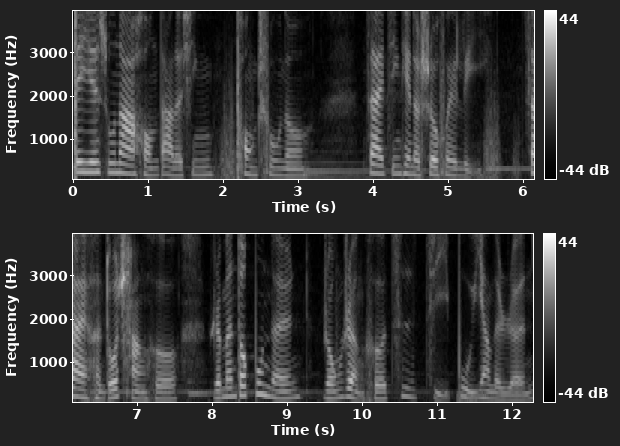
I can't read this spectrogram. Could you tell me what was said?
被耶稣那宏大的心碰触呢？在今天的社会里，在很多场合，人们都不能容忍和自己不一样的人。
